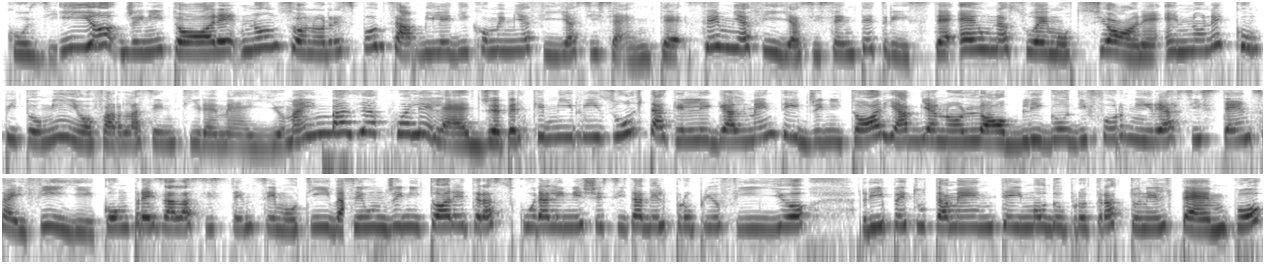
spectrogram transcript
così. Io, genitore, non sono responsabile di come mia figlia si sente. Se mia figlia si sente triste è una sua emozione e non è compito mio farla sentire meglio. Ma in base a quale legge? Perché mi risulta che legalmente i genitori abbiano l'obbligo di fornire assistenza ai figli, compresa l'assistenza emotiva. Se un genitore trascura le necessità del proprio figlio ripetutamente in modo protratto nel tempo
